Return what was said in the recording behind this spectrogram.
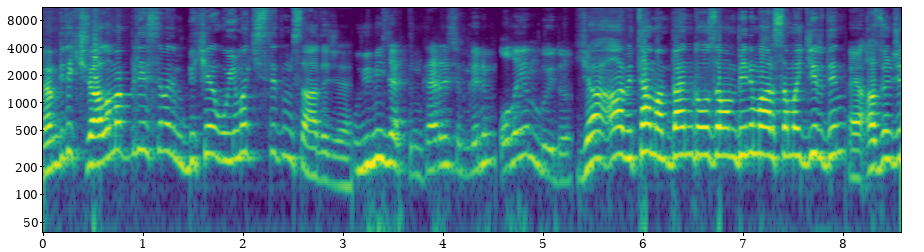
ben bir de kiralamak bile istemedim. Bir kere uyumak istedim sadece. Uyumayacaktım kardeşim. Benim olayım buydu. Ya abi tamam ben de o zaman benim arsama girdin. Ee, az önce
